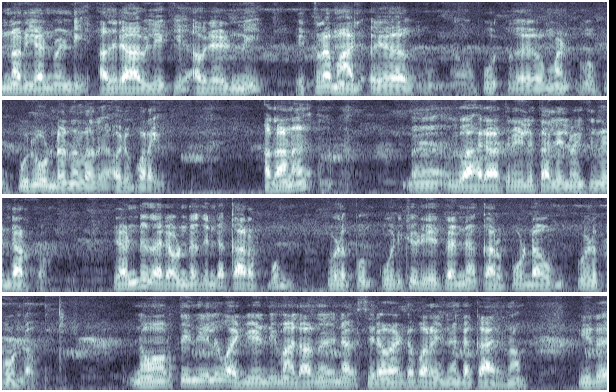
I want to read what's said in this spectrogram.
എന്നറിയാൻ വേണ്ടി അത് രാവിലേക്ക് അവരെണ്ണി എണ്ണി എത്ര മാല കുരു ഉണ്ടെന്നുള്ളത് അവർ പറയും. അതാണ് വിവാഹരാത്രിയിൽ തലയിൽ വയ്ക്കുന്നതിന്റെ അർത്ഥം. രണ്ട് തരമുണ്ട് ഇതിന്റെ കറുപ്പും വെളുപ്പും. ഒരു ചെടിയിൽ തന്നെ കറുപ്പും ഉണ്ടാവും വെളുപ്പും ഉണ്ടാവും. നോർത്ത് ഇന്ത്യയിൽ വൈജയന്തി മാല എന്ന് ഇതിനെ സ്ഥിരമായിട്ട് പറയുന്നതിന്റെ കാരണം ഇത്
